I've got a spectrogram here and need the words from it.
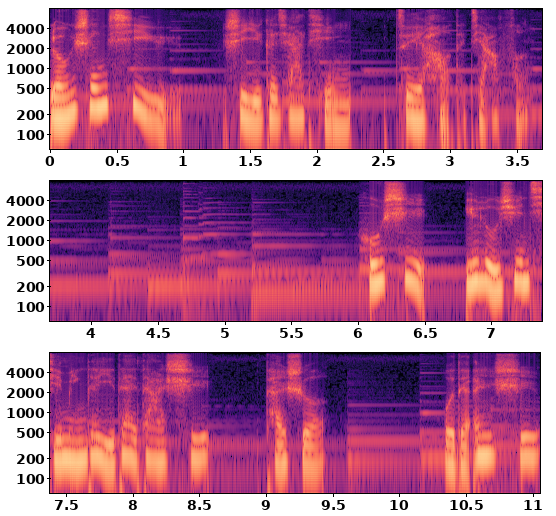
柔声细语是一个家庭最好的家风。胡适与鲁迅齐名的一代大师，他说：“我的恩师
